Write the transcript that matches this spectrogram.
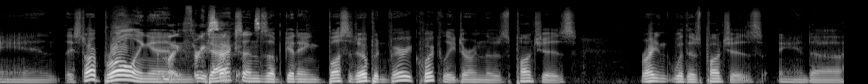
and they start brawling and like three Dax seconds. ends up getting busted open very quickly during those punches, right with those punches. And uh,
